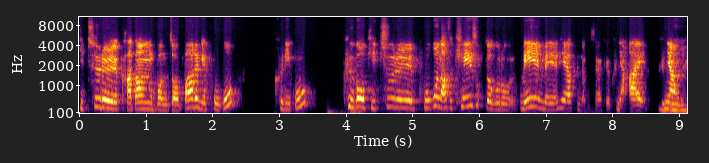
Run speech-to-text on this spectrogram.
기출을 가장 먼저 빠르게 보고 그리고 그거 기출을 보고 나서 계속적으로 매일매일 해야 된다고 생각해요. 그냥 아예 그냥 음,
